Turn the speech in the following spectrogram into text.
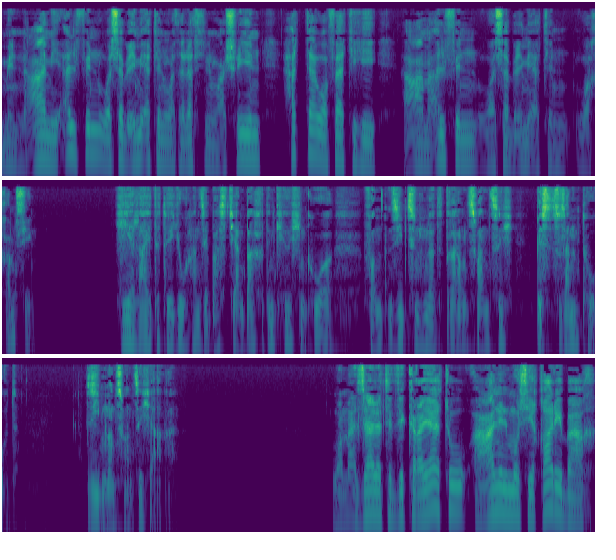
من عام 1723 حتى وفاته عام 1750 Hier leitete Johann Sebastian Bach den Kirchenchor von 1723 bis zu seinem Tod. 27 Jahre. وما زالت الذكريات عن الموسيقار باخ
